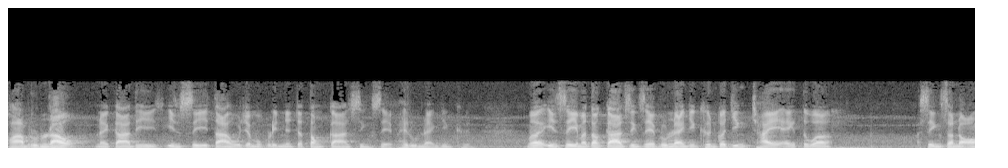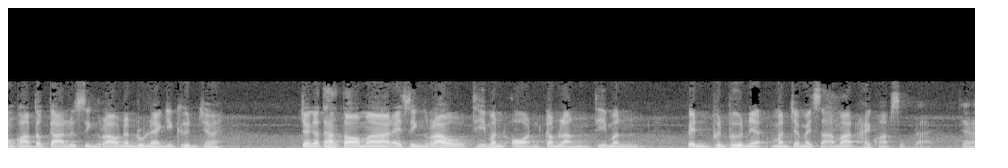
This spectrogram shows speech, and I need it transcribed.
ความรุนเร้า ในการที่อินทรีย์ตาหูจมูกลิ้นเนี่ยจะต้องการสิ่งเสพให้รุนแรงยิ่งขึ้น เมื่ออินทรีย์มันต้องการสิ่งเสพรุนแรงยิ่งขึ้น ก็ยิ่งใช้ไอ้ตัวสิ่งสนองความต้องการหรือสิ่งเรานั้นรุนแรงยิ่งขึ้นใช่ไหมจนกระทั่งต่อมาไอ้สิ่งเราที่มันอ่อนกำลังที่มันเป็นพื้นๆเนี่ยมันจะไม่สามารถให้ความสุขได้ใช่ไหม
